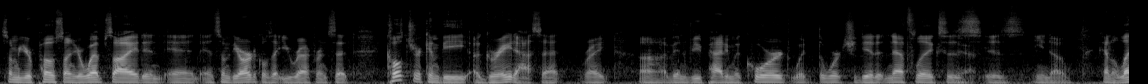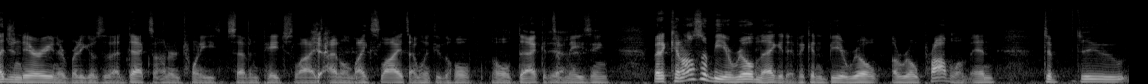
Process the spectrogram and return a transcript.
some of your posts on your website and, and, and some of the articles that you reference that culture can be a great asset, right? Uh, I've interviewed Patty McCord. What the work she did at Netflix is yeah. is you know kind of legendary, and everybody goes to that deck. It's 127 page slides. Yeah. I don't like slides. I went through the whole the whole deck. It's yeah. amazing, but it can also be a real negative. It can be a real a real problem and to do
